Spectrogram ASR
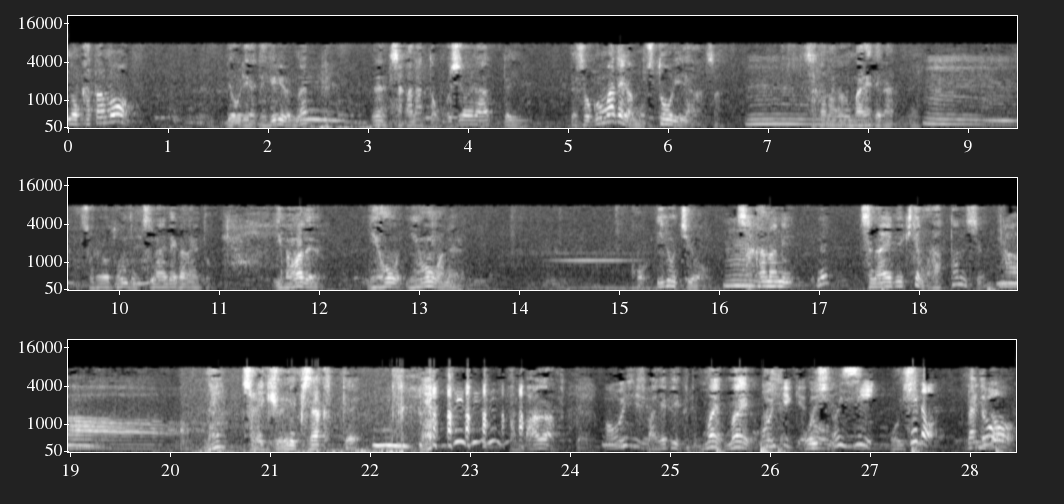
の方も料理ができるようになって、ね、魚って面白いなっていう。でそこまでがもうストーリーだからさ。魚が生まれてからね。それをどんどん繋いでいかないと。今まで日本日本はねこう命を魚にね繋いできてもらったんですよ、ね、それ急にピザ食って、ね、ハンバーガー食って、スパゲティ食って。うまいうまいよ。美味しいけど。美味しい。美味しい。けど。だけど、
